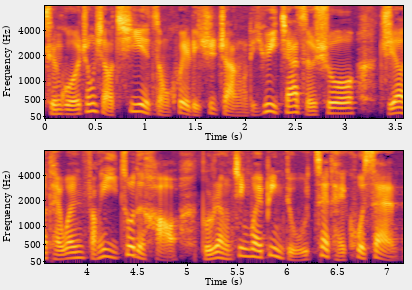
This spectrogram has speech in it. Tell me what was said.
全国中小企业总会理事长李玉佳则说，只要台湾防疫做得好，不让境外病毒在台扩散，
